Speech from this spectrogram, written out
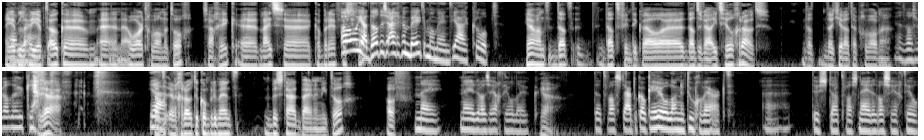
En je, hebt, En, eh, je hebt ook ehm, een award gewonnen, toch? Zag ik. Eh Leids eh, Cabaret Festival. Oh ja, dat is eigenlijk een beter moment. Ja, klopt. Ja, want dat, dat vind ik wel... dat is wel iets heel groots. Dat, dat je dat hebt gewonnen. Dat was wel leuk, ja. Ja, ja. Dat, een grote compliment bestaat bijna niet, toch? Of, Nee, nee, dat was echt heel leuk. ja. Dat was, daar heb ik ook heel lang naartoe gewerkt. Eh, dus dat was, nee, dat was echt heel,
